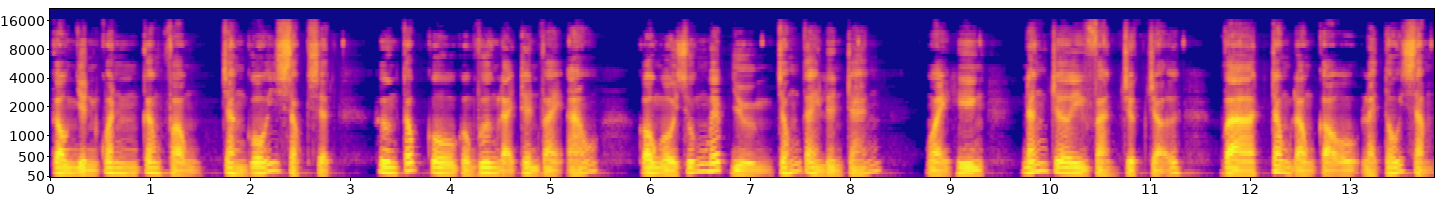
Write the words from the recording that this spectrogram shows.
Cậu nhìn quanh căn phòng, chăn gối sọc xịt, hương tóc cô còn vương lại trên vai áo. Cậu ngồi xuống mép giường, chống tay lên trán. Ngoài hiên, nắng rơi vàng rực rỡ, và trong lòng cậu lại tối sầm.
